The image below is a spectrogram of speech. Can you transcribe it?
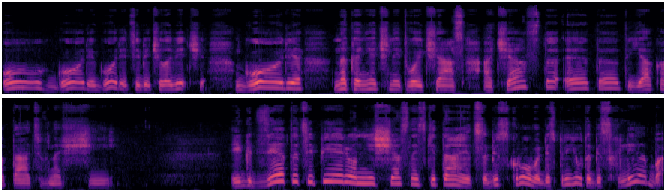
О, горе, горе тебе, человече, горе на конечный твой час, а часто этот я катать в нощи. И где-то теперь он несчастный скитается, без крова, без приюта, без хлеба,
